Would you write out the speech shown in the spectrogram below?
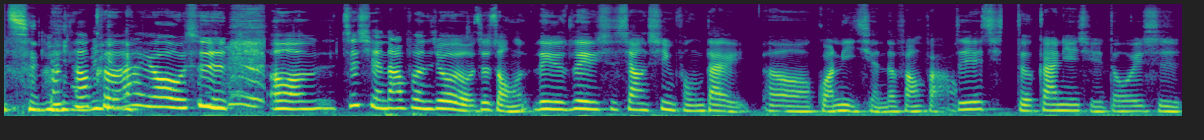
子里 面。好可爱哟！是，嗯、呃，之前大部分就有这种类类似像信封袋呃管理钱的方法，这些的概念其实都会是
